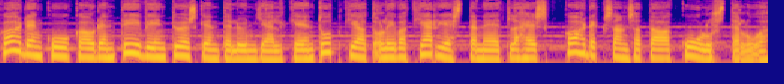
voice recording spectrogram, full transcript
Kahden kuukauden tiiviin työskentelyn jälkeen tutkijat olivat järjestäneet lähes 800 kuulustelua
